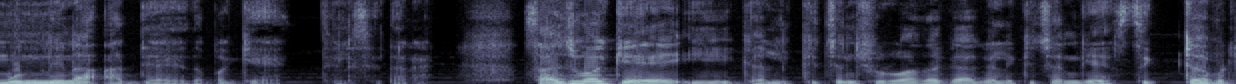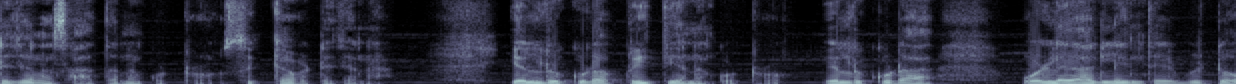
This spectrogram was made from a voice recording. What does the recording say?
ಮುಂದಿನ ಅಧ್ಯಾಯದ ಬಗ್ಗೆ ತಿಳಿಸಿದ್ದಾರೆ. ಸಹಜವಾಗಿ ಈ ಗಲ್ಲಿ ಕಿಚನ್ ಶುರುವಾದಾಗ ಗಲ್ಲಿ ಕಿಚನ್ಗೆ ಸಿಕ್ಕಾಬಟ್ಟೆ ಜನ ಸಾಥನ್ನು ಕೊಟ್ಟರು ಸಿಕ್ಕಾಬಟ್ಟೆ ಜನ. ಎಲ್ಲರೂ ಕೂಡ ಪ್ರೀತಿಯನ್ನು ಕೊಟ್ಟರು ಎಲ್ಲರೂ ಕೂಡ ಒಳ್ಳೆಯದಾಗಲಿ ಅಂತ ಹೇಳ್ಬಿಟ್ಟು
